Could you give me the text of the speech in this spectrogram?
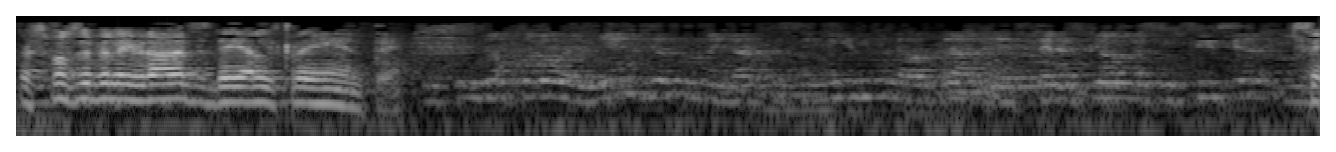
responsabilidad del creyente a sí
